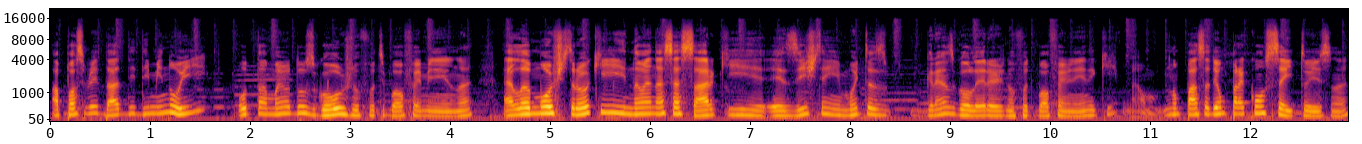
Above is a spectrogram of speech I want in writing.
a possibilidade de diminuir o tamanho dos gols no futebol feminino, né? Ela mostrou que não é necessário, que existem muitas grandes goleiras no futebol feminino que não, passa de um preconceito isso, né?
